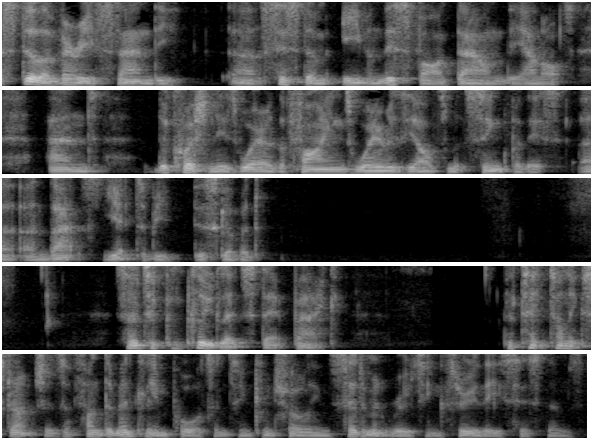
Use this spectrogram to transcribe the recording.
Still a very sandy uh, system, even this far down the Annot, and the question is, where are the fines? Where is the ultimate sink for this? Uh, and that's yet to be discovered. So, to conclude, let's step back. The tectonic structures are fundamentally important in controlling sediment routing through these systems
